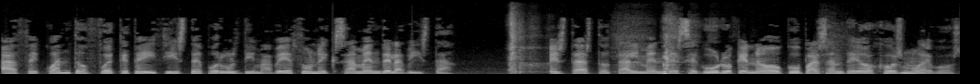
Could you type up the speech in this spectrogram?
¿Hace cuánto fue que te hiciste por última vez un examen de la vista? ¿Estás totalmente seguro que no ocupas anteojos nuevos?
